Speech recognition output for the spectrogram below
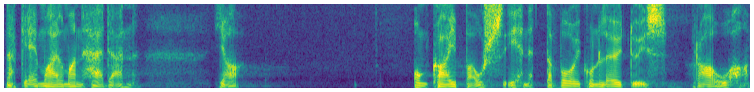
näkee maailman hädän ja on kaipaus siihen, että voi kun löytyisi rauha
